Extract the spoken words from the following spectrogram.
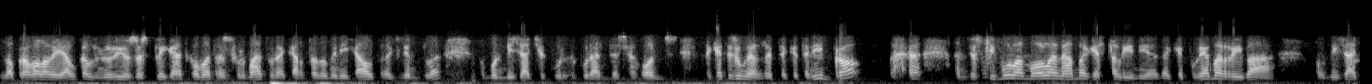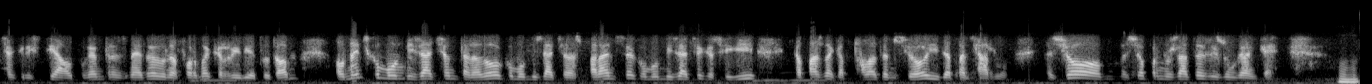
I la prova la veieu que el Núria us ha explicat com ha transformat una carta dominical, per exemple, en un missatge curt de 40 segons. Aquest és un gran repte que tenim, però ens estimula molt anar en aquesta línia, de que puguem arribar el missatge cristià el puguem transmetre d'una forma que arribi a tothom, almenys com un missatge entenedor, com un missatge d'esperança, com un missatge que sigui capaç de captar l'atenció i de pensar-lo. Això, això per nosaltres és un gran què. Uh -huh.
